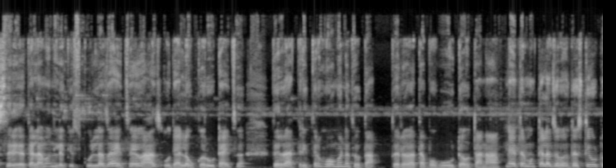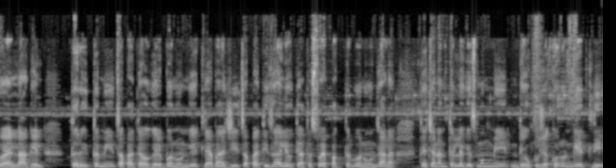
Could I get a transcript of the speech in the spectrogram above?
श्रे- त्याला म्हणलं की स्कूलला जायचं आहे आज उद्या लवकर उठायचं. तर रात्री तर हो म्हणत होता. तर आता बघू उठवताना. नाहीतर मग त्याला जबरदस्ती उठवायला लागेल. तर इथं मी चपात्या वगैरे बनवून घेतल्या. भाजी चपाती झाली होती. आता स्वयंपाक तर बनवून झाला. त्याच्यानंतर लगेच मग मी देवपूजा करून घेतली.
